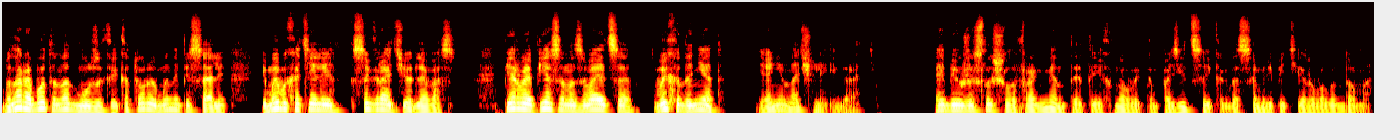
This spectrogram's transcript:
была работа над музыкой, которую мы написали, и мы бы хотели сыграть ее для вас. Первая пьеса называется «Выхода нет», и они начали играть. Эбби уже слышала фрагменты этой их новой композиции, когда Сэм репетировала дома,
